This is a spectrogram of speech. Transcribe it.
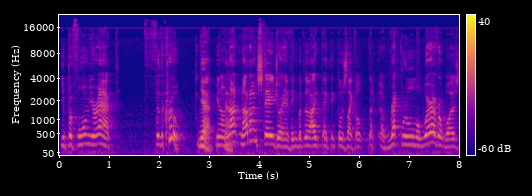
you perform your act for the crew. Yeah. You know, yeah. not not on stage or anything, but the, I, I think there was like a, like a rec room or wherever it was.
